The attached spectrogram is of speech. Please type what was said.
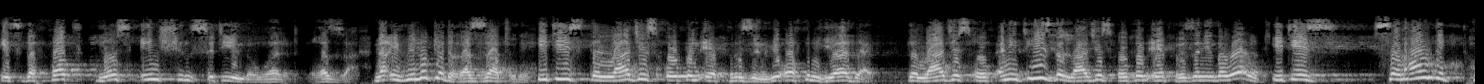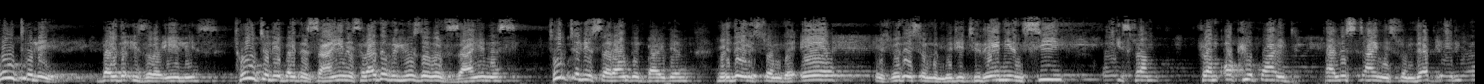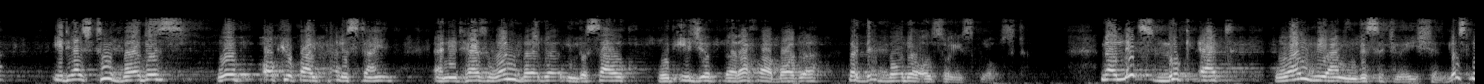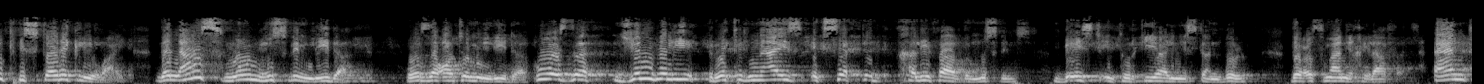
it's the fourth most ancient city in the world, Gaza. Now if we look at Gaza today, it is the largest open air prison. We often hear that. The largest, of, and it is the largest open air prison in the world. It is surrounded totally by the Israelis, totally by the Zionists. Rather we use the word Zionists totally surrounded by them, whether it's from the air, whether it's from the Mediterranean Sea, or it's from, from occupied Palestine, it's from that area. It has two borders with occupied Palestine, and it has one border in the south with Egypt, the Rafah border, but that border also is closed. Now let's look at why we are in this situation. Let's look historically why. The last known Muslim leader was the Ottoman leader, who was the generally recognized, accepted Khalifa of the Muslims, based in Turkey, in Istanbul, the Uthmani Khilafah. And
